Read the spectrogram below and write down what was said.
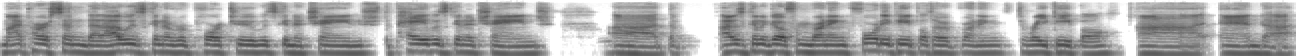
my person that I was going to report to was going to change. The pay was going to change. Uh, the, I was going to go from running 40 people to running three people. Uh, and uh,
